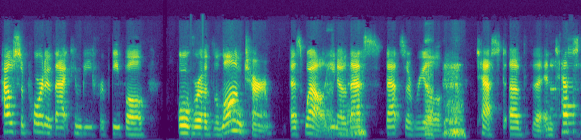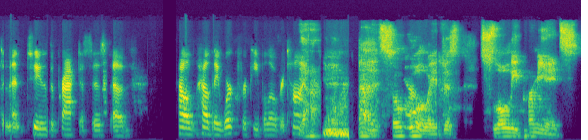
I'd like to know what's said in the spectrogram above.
how supportive that can be for people over the long term as well. You know that's that's a real test of the and testament to the practices of how how they work for people over time. Yeah, yeah it's so cool the way it just slowly permeates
